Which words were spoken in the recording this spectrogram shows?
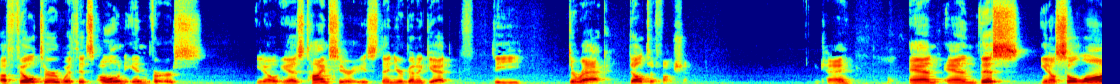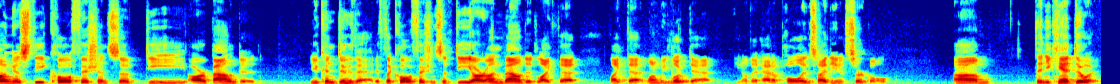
a filter with its own inverse, you know, as time series, then you're going to get the Dirac delta function. Okay, and and this, you know, so long as the coefficients of d are bounded, you can do that. If the coefficients of d are unbounded, like that, like that one we looked at, you know, that had a pole inside the unit circle, um, then you can't do it.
